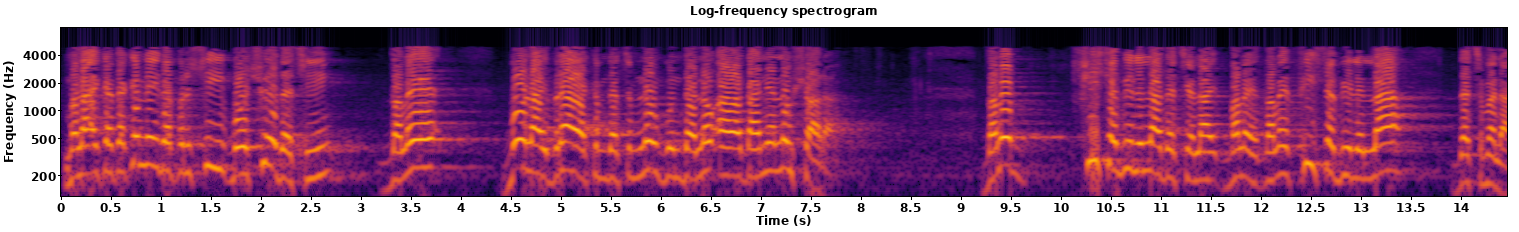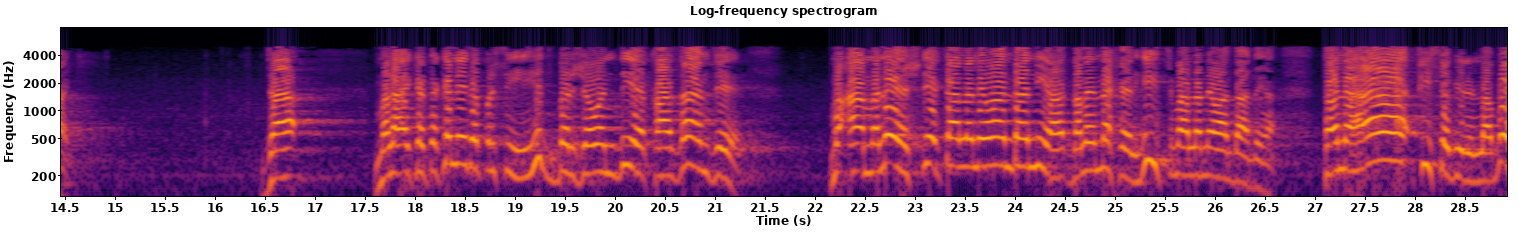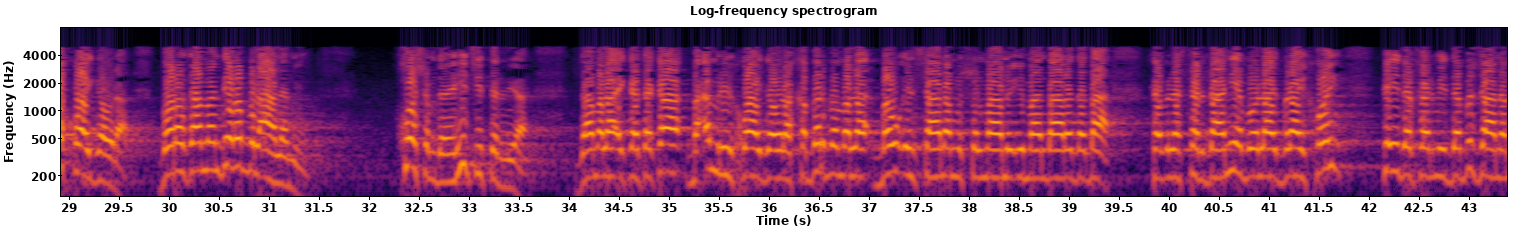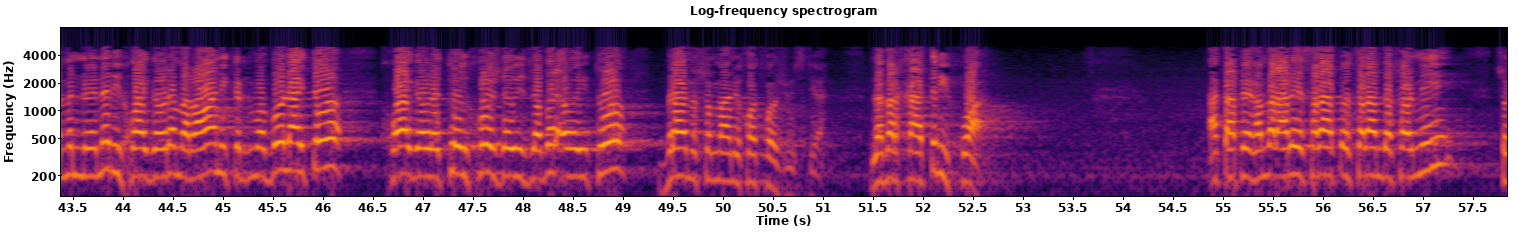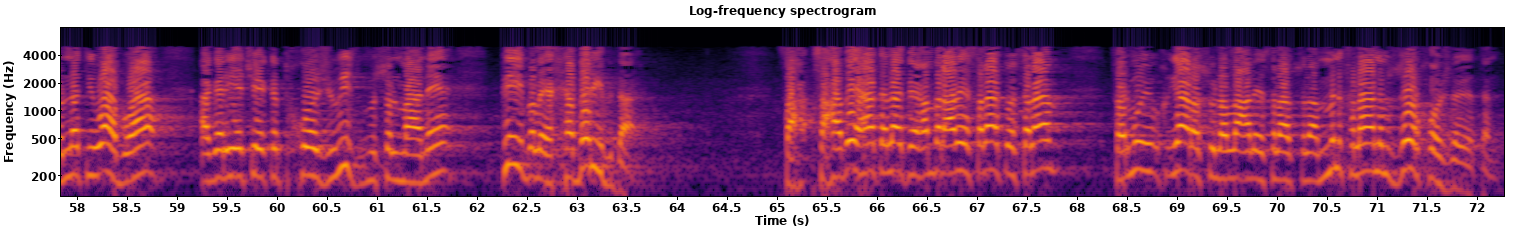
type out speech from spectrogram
مەلائکەتەکە لی دەپرسی بۆ کوێ دەچی دەڵێ بۆ لای برایەکەم دەچم لەو گوندە لەو ئاوادانیە لەو شارە. دەڵێ فی سەبیل الله دەچێ لای بەڵێ دەڵێ فی سەبیل الله دەچمە لای. جا مەلائکەتەکە لێ دەپرسی هیچ بەرژەوەندیە قازانجێ معاملەیە شتێکتان لە نێواندا نییە دەڵێ نەخێر هیچمان لە نێواندا نییە. تەنها في سبيل الله بۆ خی گەورە. بۆ ڕزامەندی رب العالمین. خۆشم دەوێت هیچی تر نیە دا مەلائکەتەکە بە ئەمری خی گەورە خبر بەو ئینسانە مسلمان و ئیماندارە دەدا کە لە سەردانیە بۆ لای برای خۆی پێی دەفەرمی دەبزانە من نوێنەری خی گەورە مەڕوانی کردمە بۆ لای تۆ خی گەورە تۆی خۆش دەویست لەبەر ئەوەی تۆ برای مسلمانی خۆت خۆشویستە لەبەر خاتری خوا. حتا پێغمبەر عليه سلات وسلام دەفەرمی سنەتی وا بووە ئەگەر یەکێکت خۆشویست مسلمانێ پێی بڵێ خەبەری بدە صحابەی هاتە لای پێغەمبەر عليه الصلاة والسلام فەرمووی یا رسول الله عليه الصلاة والسلام من فلانم زۆر خۆش دەوێتن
